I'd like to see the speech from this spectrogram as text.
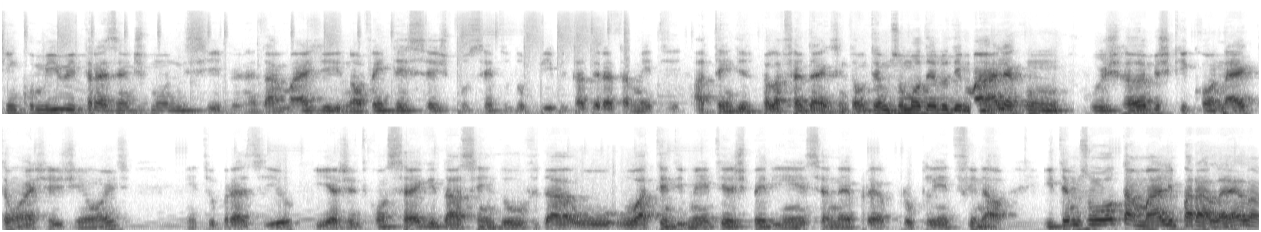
5.300 municípios, né? dá mais de 96% do PIB está diretamente atendido pela FedEx. Então, temos um modelo de malha com os hubs que conectam as regiões entre o Brasil e a gente consegue dar, sem dúvida, o, o atendimento e a experiência né, para o cliente final. E temos uma outra malha em paralelo,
